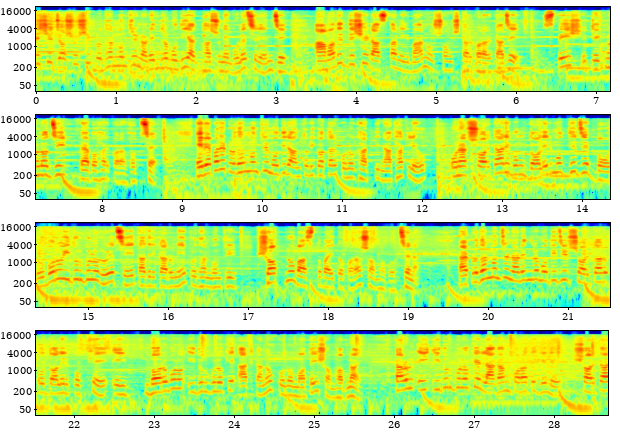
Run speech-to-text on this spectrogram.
দেশের যশস্বী প্রধানমন্ত্রী নরেন্দ্র মোদী এক ভাষণে বলেছিলেন যে, আমাদের দেশে রাস্তা নির্মাণ ও সংস্কার করার কাজে স্পেস টেকনোলজি ব্যবহার করা হচ্ছে। এ ব্যাপারে প্রধানমন্ত্রী মোদীর আন্তরিকতার কোনো ঘাটতি না থাকলেও ওনার সরকার এবং দলের মধ্যে যে বড় বড় ইঁদুরগুলো রয়েছে, তাদের কারণে প্রধানমন্ত্রীর স্বপ্ন বাস্তবায়িত করা সম্ভব হচ্ছে না। আর প্রধানমন্ত্রী নরেন্দ্র মোদীজির সরকার ও দলের পক্ষে এই বড় বড় ইঁদুরগুলোকে আটকানো কোনো মতেই সম্ভব নয়। কারণ এই ইঁদুরগুলোকে লাগাম পরাতে গেলে সরকার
